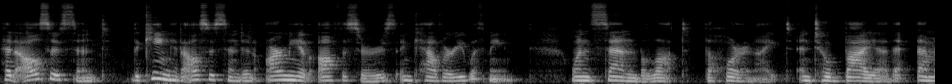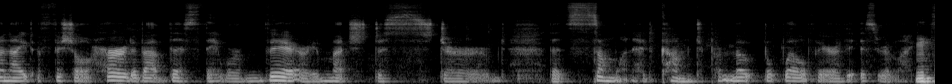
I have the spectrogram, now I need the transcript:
had also sent the king had also sent an army of officers and cavalry with me. When Sanballat the Horonite and Tobiah the Ammonite official heard about this, they were very much disturbed that someone had come to promote the welfare of the Israelites.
